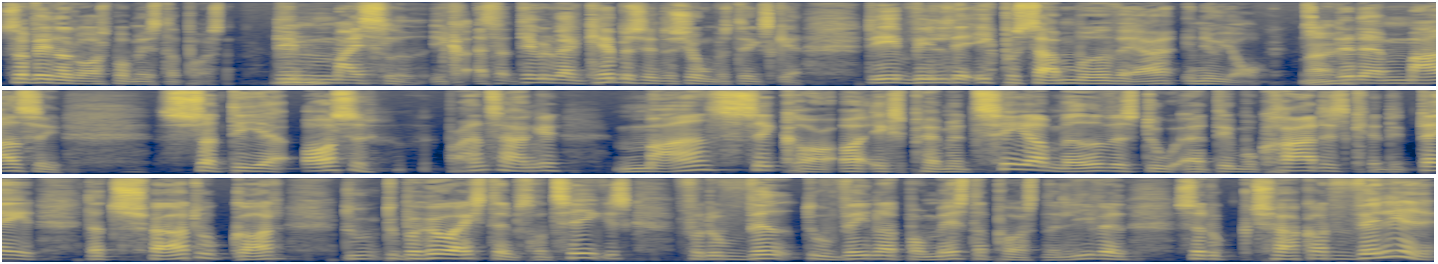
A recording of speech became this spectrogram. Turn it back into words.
så vinder du også borgmesterposten. Det er mejslet. i græ- Altså, det vil være en kæmpe situation, hvis det ikke sker. Det vil det ikke på samme måde være i New York. Nej. Det er meget sikkert. Så det er også, bare en tanke, meget sikre at eksperimentere med, hvis du er demokratisk kandidat. Der tør du godt. Du, du behøver ikke stemme strategisk, for du ved, du vinder borgmesterposten alligevel, så du tør godt vælge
